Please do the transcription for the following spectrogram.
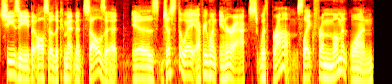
cheesy, but also the commitment sells it, is just the way everyone interacts with Brahms. Like from moment one,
